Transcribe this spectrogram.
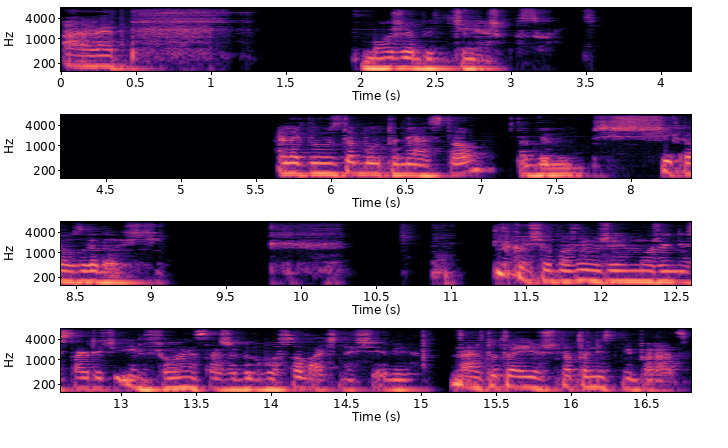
Ale pff, może być ciężko, słuchajcie. Ale jakbym zdobył to miasto, to bym sikał z radości. Tylko się obawiam, że może nie starczyć influenza, żeby głosować na siebie. No ale tutaj już na to nic nie poradzę.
